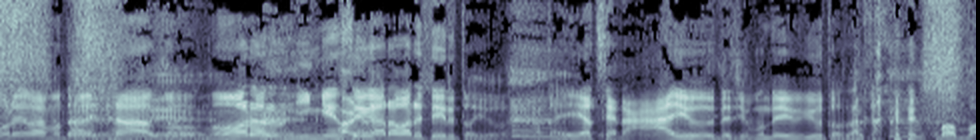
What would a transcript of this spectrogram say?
これはもう大事な、ええこうもう我々の人間性ええが現れているという、なんかええやつやなあ言うて自分で言うと、なんか、まあま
